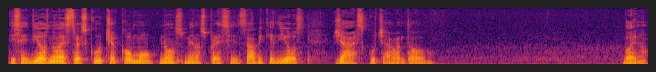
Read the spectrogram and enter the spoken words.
Dice, Dios nuestro escucha cómo nos menosprecian. ¿Sabe que Dios ya escuchaba todo? Bueno,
